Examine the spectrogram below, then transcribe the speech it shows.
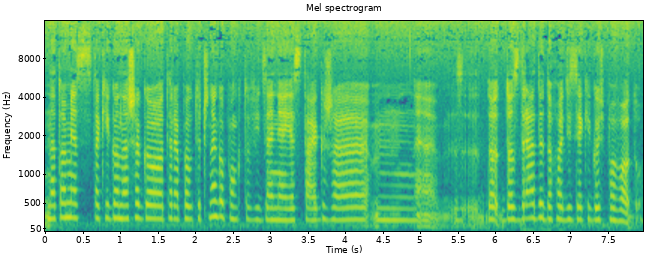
Natomiast z takiego naszego terapeutycznego punktu widzenia jest tak, że mm, e, do, do zdrady dochodzi z jakiegoś powodu.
